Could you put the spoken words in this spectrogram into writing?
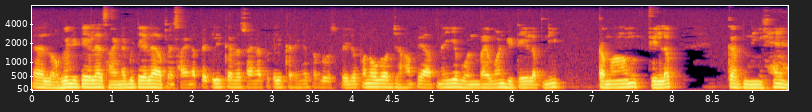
लॉगिन डिटेल है साइनअप डिटेल है, आपने साइनअप पे क्लिक करना साइन अप पे क्लिक करेंगे तो उस पेज ओपन होगा और जहाँ पे आपने ये वन बाय वन डिटेल अपनी तमाम फिलअप करनी है।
